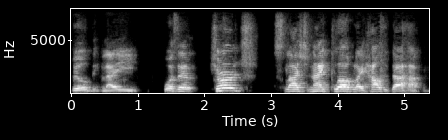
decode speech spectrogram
building? Like was it church slash nightclub? Like, how did that happen?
